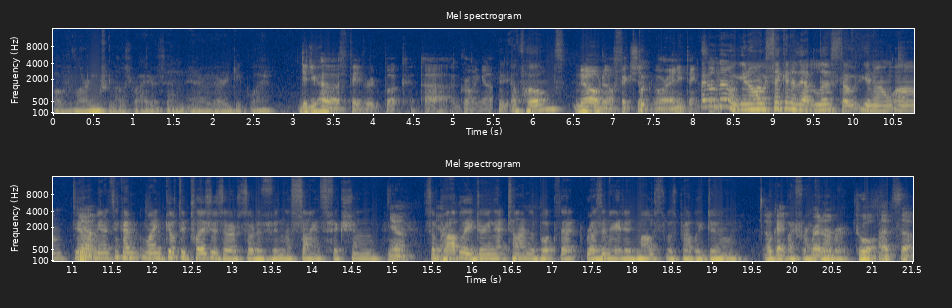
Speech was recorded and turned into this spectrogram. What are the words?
of, of learning from those writers in, in a very deep way. Did you have a favorite book uh, growing up? Of poems, No, no fiction Book- or anything. I don't know. You know, I was thinking of that list. uh, You know, um, you know, Yeah. I mean, I think I'm, my guilty pleasures are sort of in the science fiction. Yeah. So Yeah. probably during that time, the book that resonated most was probably Dune. Okay. by Frank right Herbert. on. Cool. That's uh,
